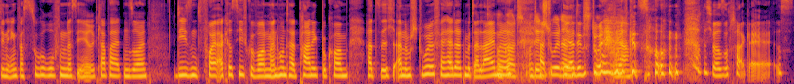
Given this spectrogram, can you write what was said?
denen irgendwas zugerufen, dass sie ihre Klappe halten sollen. Die sind voll aggressiv geworden. Mein Hund hat Panik bekommen, hat sich an einem Stuhl verheddert mit der Leine. Oh Gott, und den hat, Stuhl dann? Ja, den Stuhl ja. mitgezogen. Ich war so, fuck, ey. Es,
